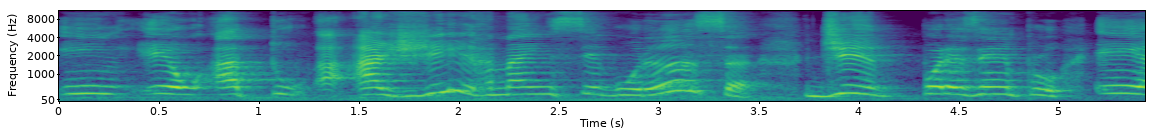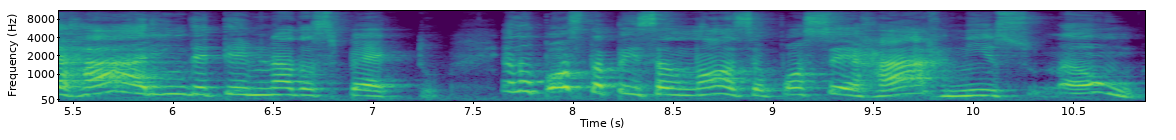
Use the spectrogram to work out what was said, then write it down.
em eu atu agir na insegurança de, por exemplo, errar em determinado aspecto. Eu não posso estar tá pensando, nossa, eu posso errar nisso. Não.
